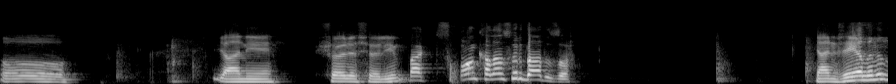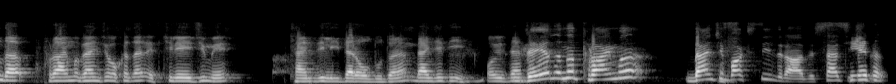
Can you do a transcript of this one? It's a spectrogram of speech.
Oo. Yani şöyle söyleyeyim. Bak son kalan soru daha da zor. Yani Ray Allen'ın da Prime'ı bence o kadar etkileyici mi? Kendi lider olduğu dönem bence değil. O yüzden Ray Allen'ın Prime'ı bence Bucks değildir abi. Celtics. Seattle,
